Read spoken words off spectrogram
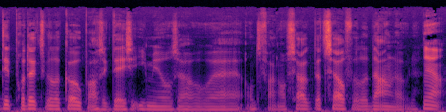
dit product willen kopen als ik deze e-mail zou ontvangen? Of zou ik dat zelf willen downloaden? Ja.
